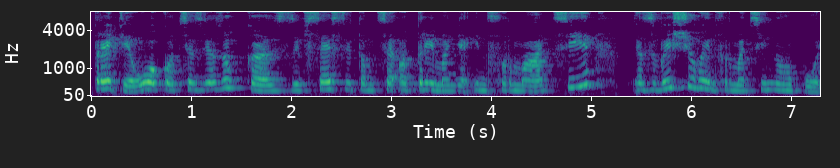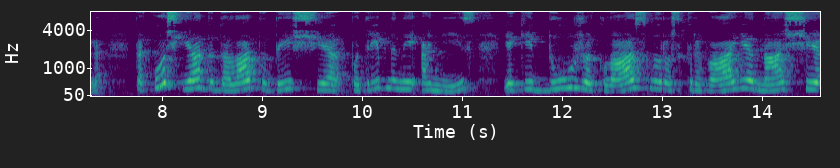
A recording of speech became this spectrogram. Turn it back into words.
третє око, це зв'язок е, з Всесвітом, це отримання інформації з вищого інформаційного поля. Також я додала туди ще подрібнений аніс, який дуже класно розкриває наші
